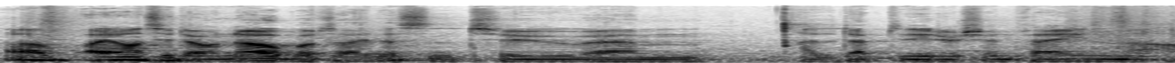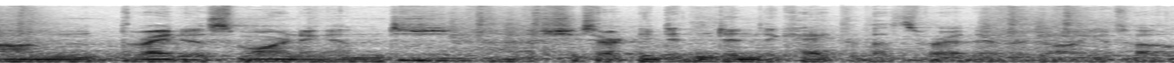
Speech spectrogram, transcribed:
Uh, I honestly don't know, but I listened to um, the deputy leader Sinn Féin on the radio this morning, and uh, she certainly didn't indicate that that's where they were going at all.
